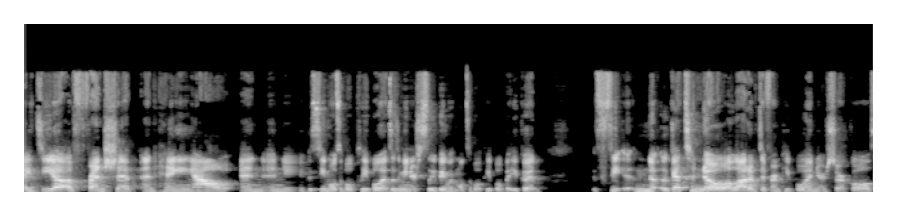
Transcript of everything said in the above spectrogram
idea of friendship and hanging out, and and you could see multiple people. That doesn't mean you're sleeping with multiple people, but you could see get to know a lot of different people in your circles.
